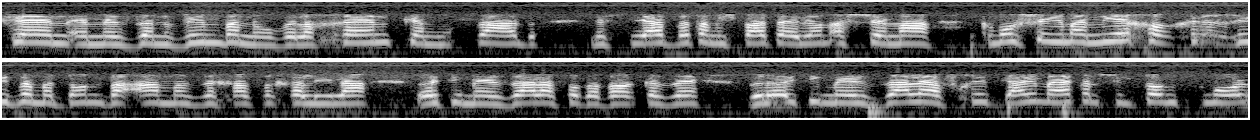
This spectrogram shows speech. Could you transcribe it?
כן, הם מזנבים בנו, ולכן כמוסד, נשיאת בית המשפט העליון אשמה. כמו שאם אני אחרחר ריב ומדון בעם הזה, חס וחלילה, לא הייתי מעיזה לעשות דבר כזה, ולא הייתי מעיזה להפחיד, גם אם היה כאן שלטון שמאל,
